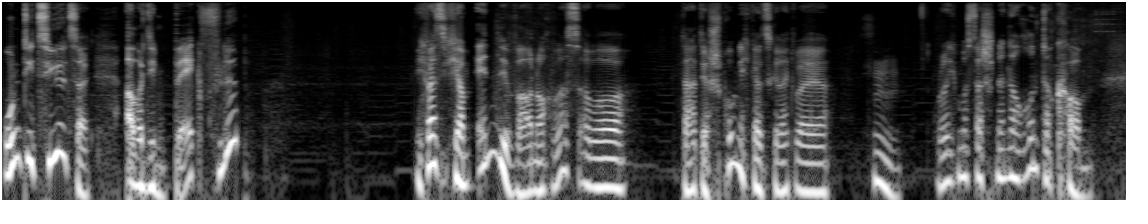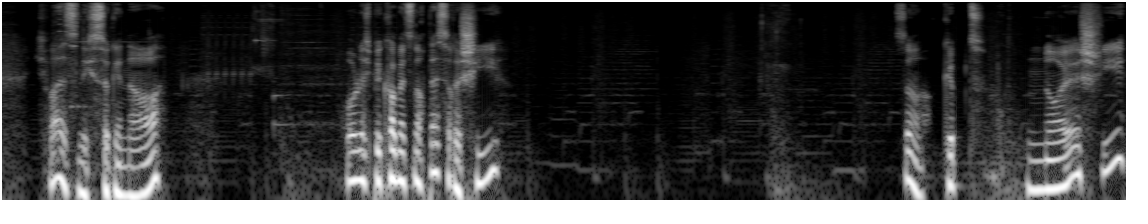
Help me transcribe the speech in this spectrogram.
Und die Zielzeit. Aber den Backflip? Ich weiß nicht, hier am Ende war noch was, aber... Da hat der Sprung nicht ganz gerecht, weil... Hm. Oder ich muss da schneller runterkommen. Ich weiß nicht so genau. Oder ich bekomme jetzt noch bessere Ski. So, gibt neue Ski.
